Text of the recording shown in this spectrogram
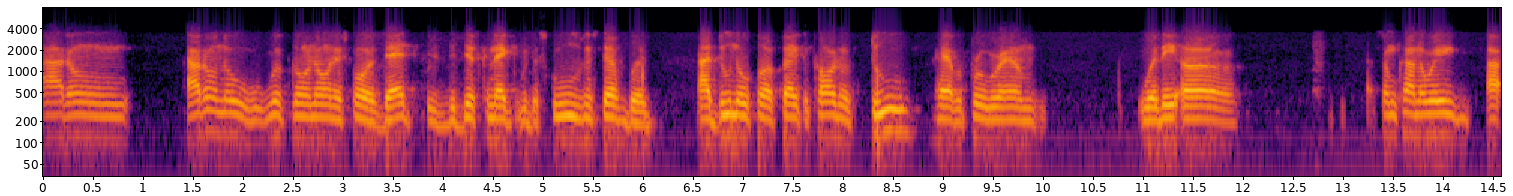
I don't I don't know what's going on as far as that the disconnect with the schools and stuff, but I do know for a fact the Cardinals do have a program where they uh some kind of way I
